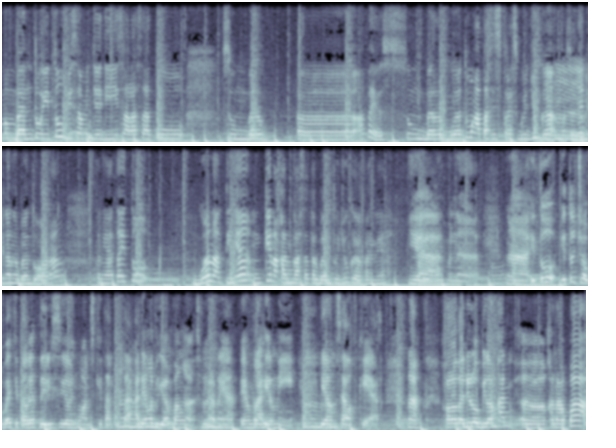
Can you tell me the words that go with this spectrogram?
Membantu itu bisa menjadi salah satu sumber eh, apa ya? Sumber gue tuh mengatasi stres gue juga. Mm-mm. Maksudnya dengan ngebantu orang, ternyata itu gue nantinya mungkin akan merasa terbantu juga kan ya. Iya, benar. Nah, itu itu coba kita lihat dari sisi lingkungan sekitar kita. Mhm. Ada yang lebih gampang nggak sebenarnya? Yang terakhir nih, Mhm. yang self care. Nah, kalau tadi lo bilang kan eh, kenapa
